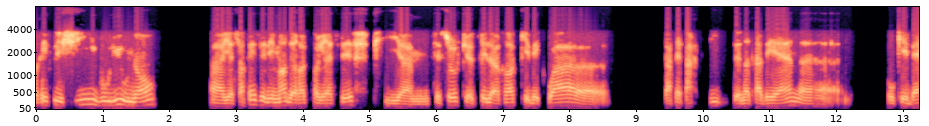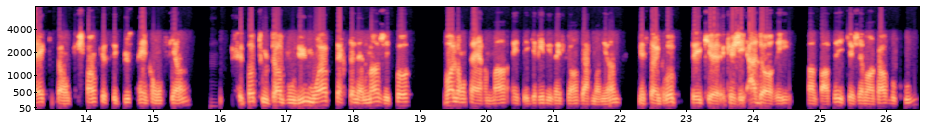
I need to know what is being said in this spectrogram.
réfléchis, voulus ou non. Euh, Il y a certains éléments de rock progressif, puis euh, c'est sûr que tu sais le rock québécois, euh, ça fait partie de notre ADN au Québec, donc je pense que c'est plus inconscient. C'est pas tout le temps voulu. Moi personnellement, j'ai pas volontairement intégré des influences d'harmonium, mais c'est un groupe que que j'ai adoré dans le passé et que j'aime encore beaucoup.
